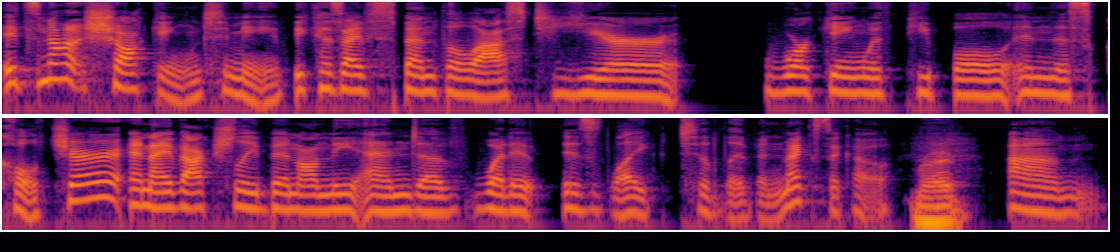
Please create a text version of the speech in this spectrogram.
it's not shocking to me because i've spent the last year working with people in this culture and i've actually been on the end of what it is like to live in mexico Right. um,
